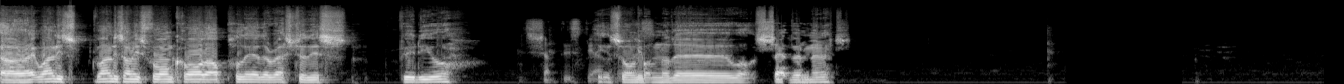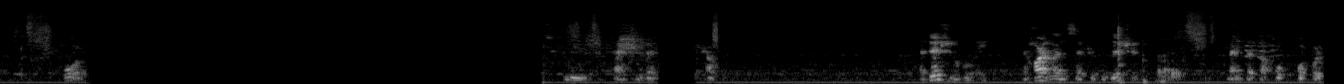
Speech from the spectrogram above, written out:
All right. While he's while he's on his phone call, I'll play the rest of this video. I Shut this down. it's only got another what seven minutes. who thanks to their company. Additionally, the heartland-centric position meant that the ports were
